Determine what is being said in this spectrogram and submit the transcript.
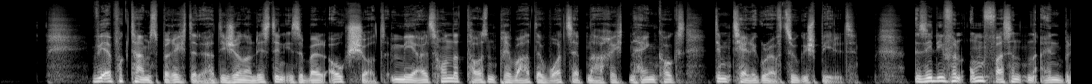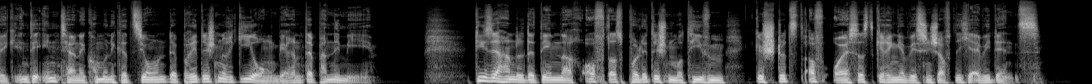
Wie Epoch Times berichtete, hat die Journalistin Isabel Oakeshott mehr als 100.000 private WhatsApp-Nachrichten Hancocks dem Telegraph zugespielt. Sie liefern umfassenden Einblick in die interne Kommunikation der britischen Regierung während der Pandemie. Diese handelte demnach oft aus politischen Motiven, gestützt auf äußerst geringe wissenschaftliche Evidenz.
